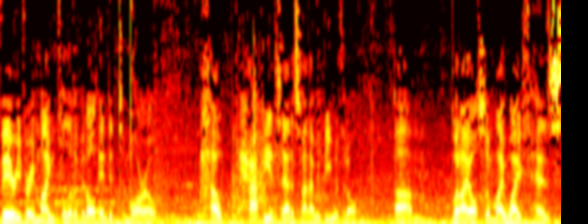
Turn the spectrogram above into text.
very, very mindful of if it all ended tomorrow, how happy and satisfied I would be with it all. Um, but I also, my wife has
